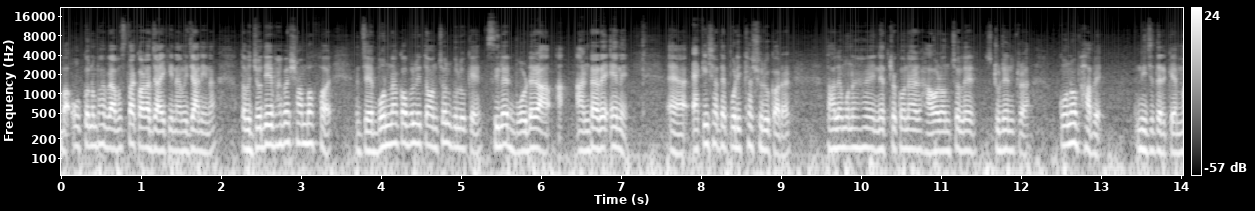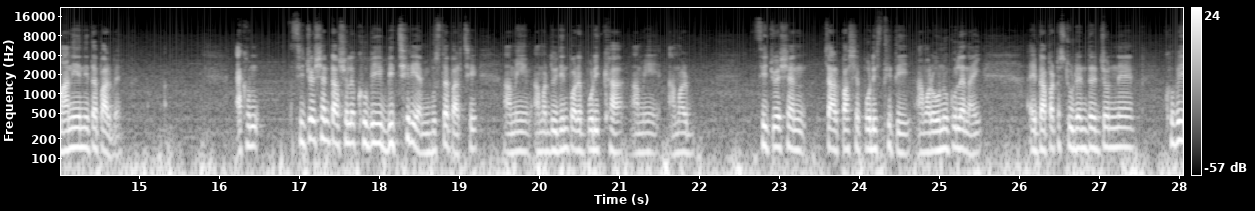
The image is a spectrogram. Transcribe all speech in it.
বা কোনোভাবে ব্যবস্থা করা যায় কিনা আমি জানি না। তবে যদি এভাবে সম্ভব হয় যে বন্যা কবলিত অঞ্চলগুলোকে সিলেট বোর্ডের আন্ডারে এনে একই সাথে পরীক্ষা শুরু করার, তাহলে মনে হয় নেত্রকোনার হাওড় অঞ্চলের স্টুডেন্টরা কোনোভাবে নিজেদেরকে মানিয়ে নিতে পারবে। এখন সিচুয়েশনটা আসলে খুবই বিচ্ছিরি, আমি বুঝতে পারছি। আমি, আমার দুই দিন পরে পরীক্ষা, আমি, আমার সিচুয়েশান চারপাশে পরিস্থিতি আমার অনুকূলে নাই। এই ব্যাপারটা স্টুডেন্টদের জন্য খুবই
